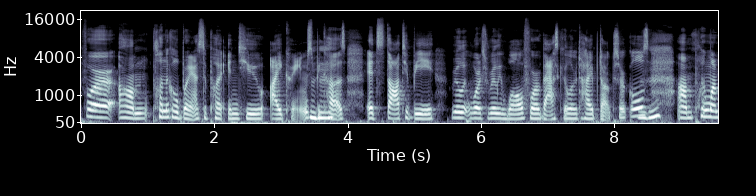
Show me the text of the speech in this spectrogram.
for um, clinical brands to put into eye creams because it's thought to be really works really well for vascular type dark circles. Um, 0.1%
